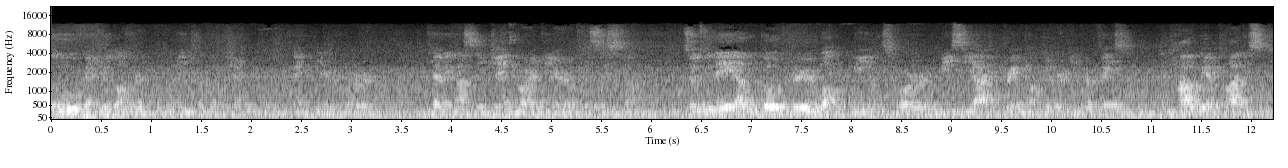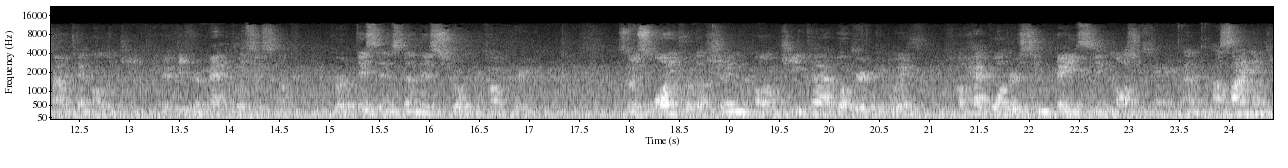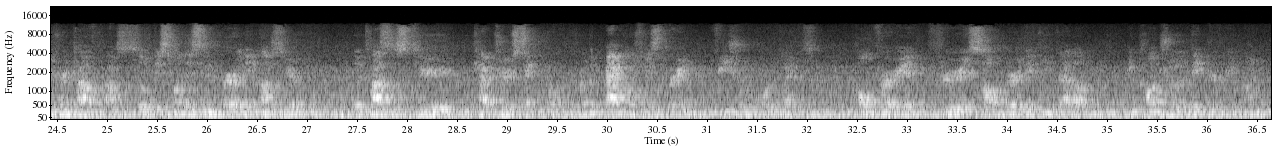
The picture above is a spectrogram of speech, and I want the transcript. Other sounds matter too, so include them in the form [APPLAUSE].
So thank you, doctor, for the introduction. Thank you for telling us the general idea of the system. So today I will go through what means for BCI, brain computer interface, and how we apply this kind of technology into different medical systems. For this instance is stroke recovery. So a small introduction on g.tec, what we're doing. Our headquarters is based in Austria and assign them different kind of tasks. So this one is in Berlin last year. The task is to capture the back of his brain, visual cortex, convert it through a software they develop, and control the data behind.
